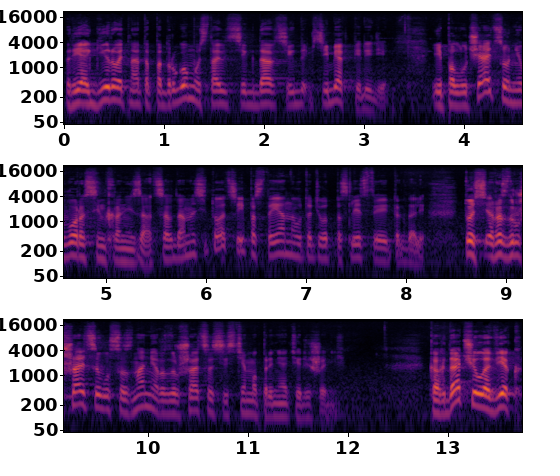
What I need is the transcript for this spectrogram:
реагировать на это по-другому и ставить всегда, всегда себя впереди. И получается у него рассинхронизация в данной ситуации и постоянно вот эти вот последствия и так далее. То есть разрушается его сознание, разрушается система принятия решений. Когда человек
